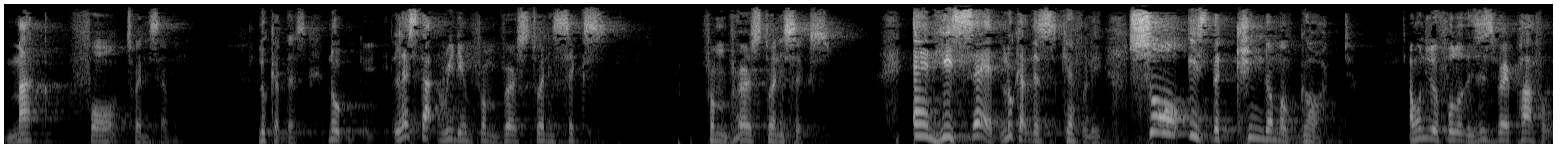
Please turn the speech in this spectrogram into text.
Mark 4:27. Look at this. No, let's start reading from verse 26. From verse 26. And he said, look at this carefully. So is the kingdom of God. I want you to follow this. This is very powerful.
